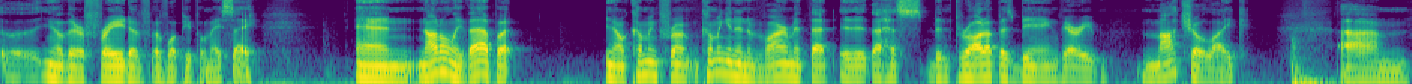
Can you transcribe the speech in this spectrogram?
you know they're afraid of, of what people may say. And not only that but you know, coming from coming in an environment that is, that has been brought up as being very macho-like, um,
